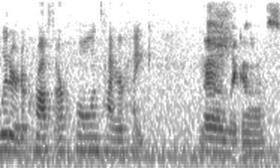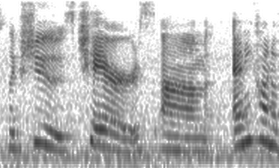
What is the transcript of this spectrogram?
littered across our whole entire hike. Like oh my gosh. Like shoes, chairs, um, any kind of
